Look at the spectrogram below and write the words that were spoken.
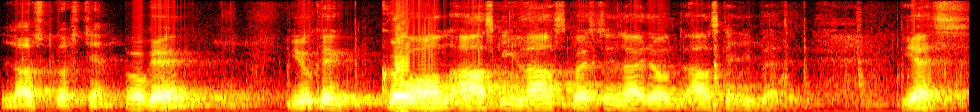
Last question. Okay? You can go on asking last questions. I don't ask any better. Yes.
